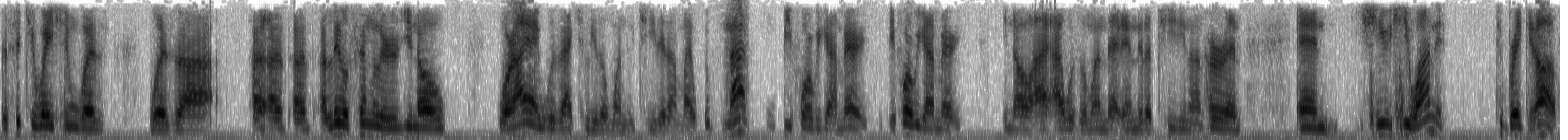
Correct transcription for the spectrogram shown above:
the situation was was uh, a, a a little similar. You know, where I was actually the one who cheated on my not before we got married. Before we got married, you know, I I was the one that ended up cheating on her, and and she she wanted to break it off,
